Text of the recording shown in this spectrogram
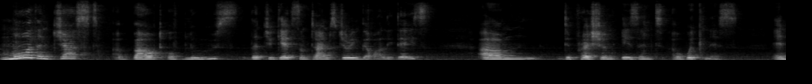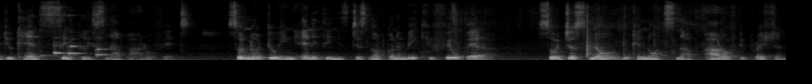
More than just a bout of blues that you get sometimes during the holidays. Um, depression isn't a weakness and you can't simply snap out of it. So not doing anything is just not going to make you feel better. So just know you cannot snap out of depression.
